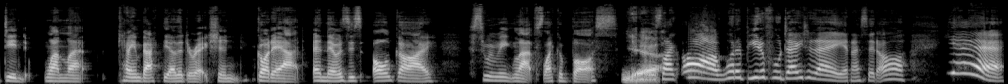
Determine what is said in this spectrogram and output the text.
did one lap, came back the other direction, got out, and there was this old guy swimming laps like a boss. Yeah. He was like, Oh, what a beautiful day today. And I said, Oh, yeah,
